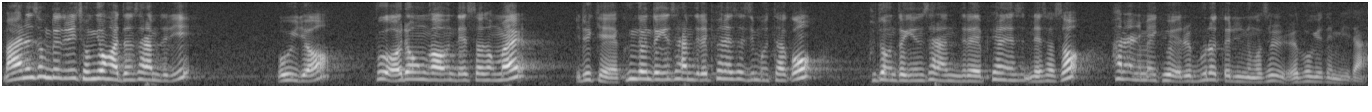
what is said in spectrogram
많은 성도들이 존경하던 사람들이 오히려 그 어려운 가운데서 정말 이렇게 긍정적인 사람들의 편에 서지 못하고 부정적인 사람들의 편에 서서 하나님의 교회를 무너뜨리는 것을 보게 됩니다.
